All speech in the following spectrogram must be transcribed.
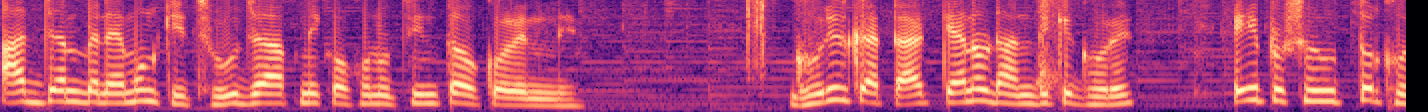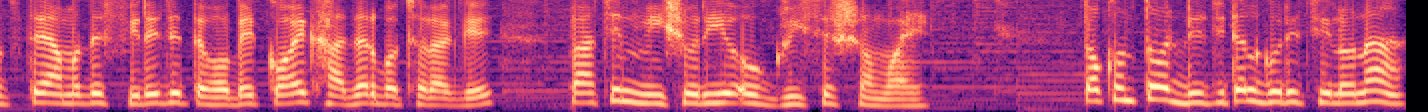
আজ জানবেন এমন কিছু যা আপনি কখনো চিন্তাও করেননি। ঘড়ির কাঁটা কেন ডান দিকে ঘোরে? এই প্রশ্নের উত্তর খুঁজতে আমাদের ফিরে যেতে হবে কয়েক হাজার বছর আগে প্রাচীন মিশরীয় ও গ্রিসের সময়ে। তখন তো আর ডিজিটাল ঘড়ি ছিল না,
